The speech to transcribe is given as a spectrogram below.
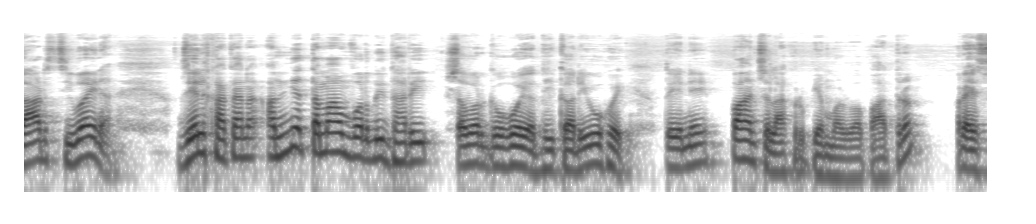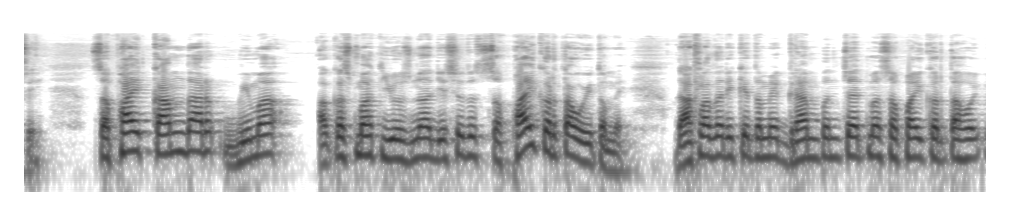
ગાર્ડ સિવાયના જેલ ખાતાના અન્ય તમામ વર્દીધારી સવર્ગ હોય, અધિકારીઓ હોય, તો એને પાંચ લાખ રૂપિયા મળવા પાત્ર રહેશે. સફાઈ કામદાર વીમા અકસ્માત યોજના જે છે તો સફાઈ કરતા હોય તમે. દાખલા તરીકે તમે ગ્રામ પંચાયતમાં સફાઈ કરતા હોય,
